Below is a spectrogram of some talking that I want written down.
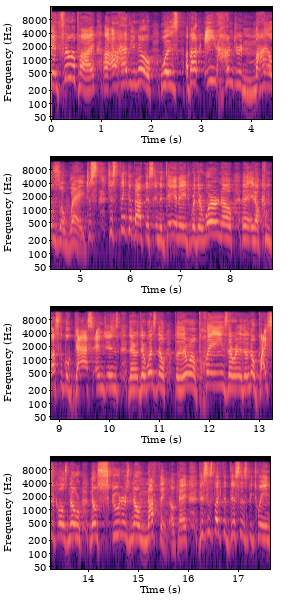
And Philippi, uh, I'll have you know, was about 800 miles away. Just, just think about this in a day and age where there were no uh, you know, combustible gas engines, there, there, was no, there were no planes, there were, there were no bicycles, no, no scooters, no nothing, okay? This is like the distance between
